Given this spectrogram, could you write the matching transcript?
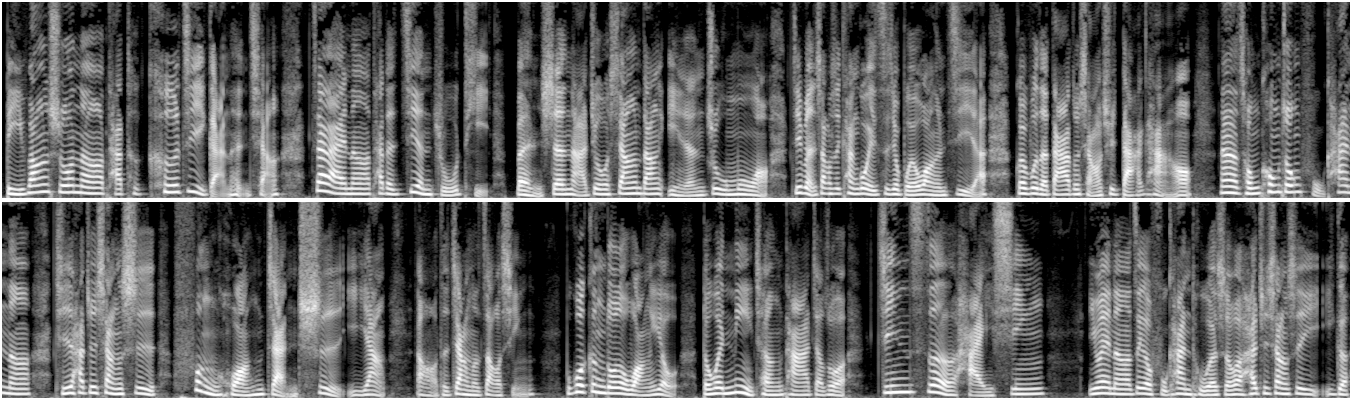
比方说呢，它的科技感很强，再来呢，它的建筑体本身啊就相当引人注目哦，基本上是看过一次就不会忘记啊，怪不得大家都想要去打卡哦。那从空中俯瞰。呢，其实它就像是凤凰展翅一样啊的这样的造型。不过，更多的网友都会昵称它叫做金色海星。因为呢，这个俯瞰图的时候，它就像是一个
